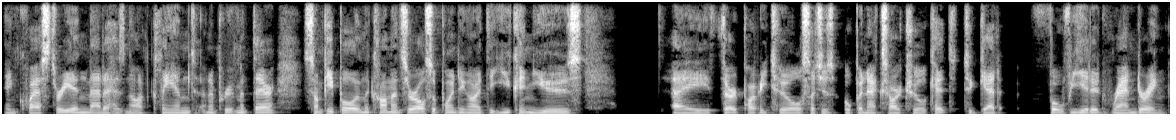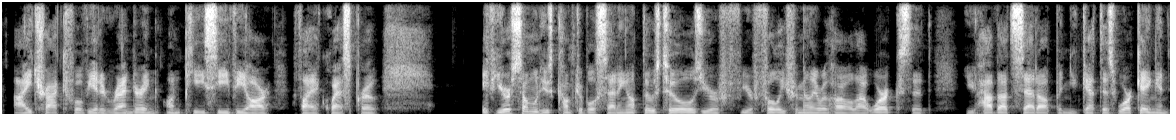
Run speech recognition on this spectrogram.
in Quest 3 and Meta has not claimed an improvement there. Some people in the comments are also pointing out that you can use a third party tool such as OpenXR Toolkit to get foveated rendering, eye tracked foveated rendering on PC VR via Quest Pro. If you're someone who's comfortable setting up those tools, you're you're fully familiar with how all that works, that you have that set up and you get this working, and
